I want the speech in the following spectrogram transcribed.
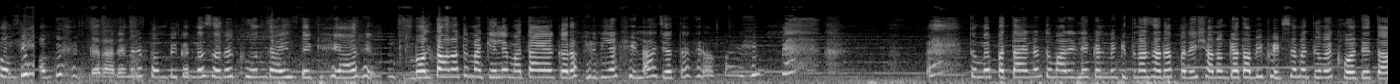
पंपी? आपको आ रहा है मेरे पंपी को इतना सारा खून गाइस देखे यार। बोलता हूँ ना, तुम अकेले मत आया करो, फिर भी अकेला आ जाता है भाई। तुम्हें पता है ना, तुम्हारे लिए कल मैं कितना ज़्यादा परेशान हो गया था, अभी फिर से मैं तुम्हें खो देता।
